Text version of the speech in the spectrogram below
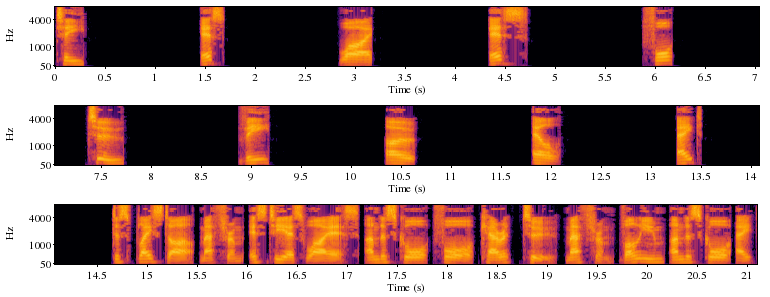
T S Y S 4 2 V O L 8 Display style mathrm stsys underscore four caret two mathrm volume underscore eight.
